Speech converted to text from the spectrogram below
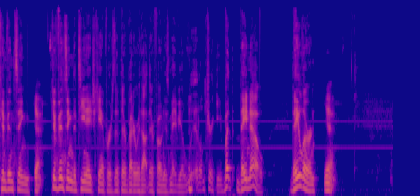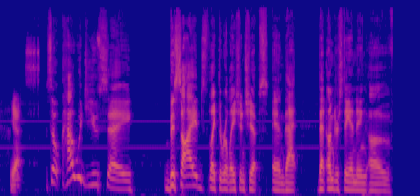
convincing, Yeah. convincing the teenage campers that they're better without their phone is maybe a little tricky, but they know, they learn. Yeah. Yeah. So, how would you say, besides like the relationships and that that understanding of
